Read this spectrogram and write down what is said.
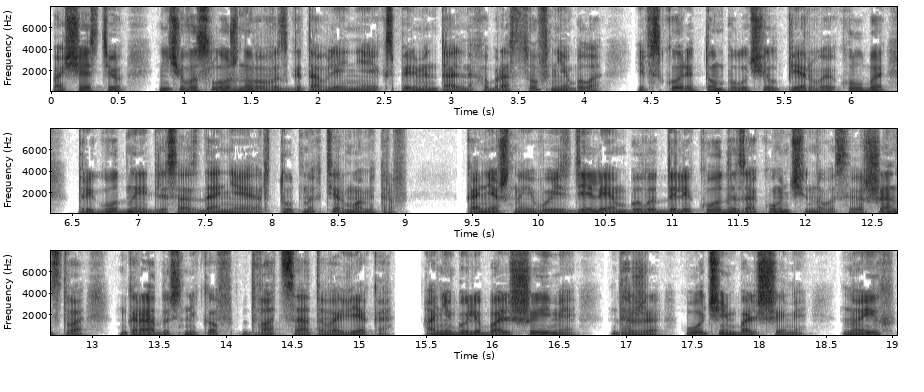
По счастью, ничего сложного в изготовлении экспериментальных образцов не было, и вскоре Том получил первые колбы, пригодные для создания ртутных термометров. Конечно, его изделием было далеко до законченного совершенства градусников XX века. Они были большими, даже очень большими, но их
